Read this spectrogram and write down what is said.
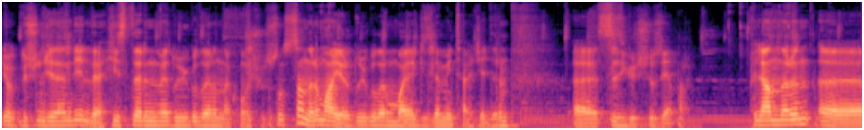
yok düşüncelerin değil de hislerin ve duygularınla konuşursun. Sanırım hayır duygularımı bayağı gizlemeyi tercih ederim. Ee, sizi güçsüz yapar. Planların e,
